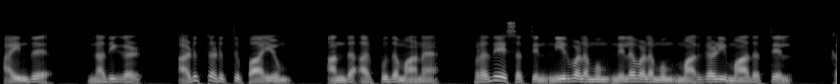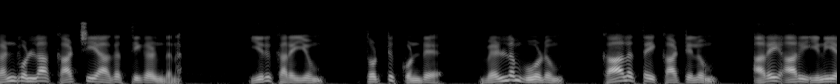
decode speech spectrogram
ஐந்து நதிகள் அடுத்தடுத்து பாயும் அந்த அற்புதமான பிரதேசத்தின் நீர்வளமும் நிலவளமும் மார்கழி மாதத்தில் கண்கொள்ளா காட்சியாக திகழ்ந்தன. இரு கரையும் தொட்டுக்கொண்டு வெள்ளம் ஓடும் காலத்தை காட்டிலும் அரை ஆறு இனிய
